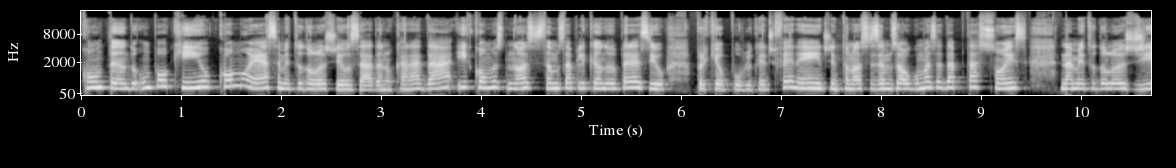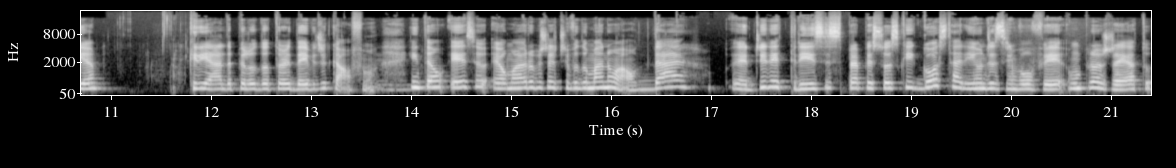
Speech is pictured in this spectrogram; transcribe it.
contando um pouquinho como é essa metodologia usada no Canadá e como nós estamos aplicando no Brasil, porque o público é diferente, então nós fizemos algumas adaptações na metodologia criada pelo Dr. David Kaufman. Então, esse é o maior objetivo do manual, dar é, diretrizes para pessoas que gostariam de desenvolver um projeto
